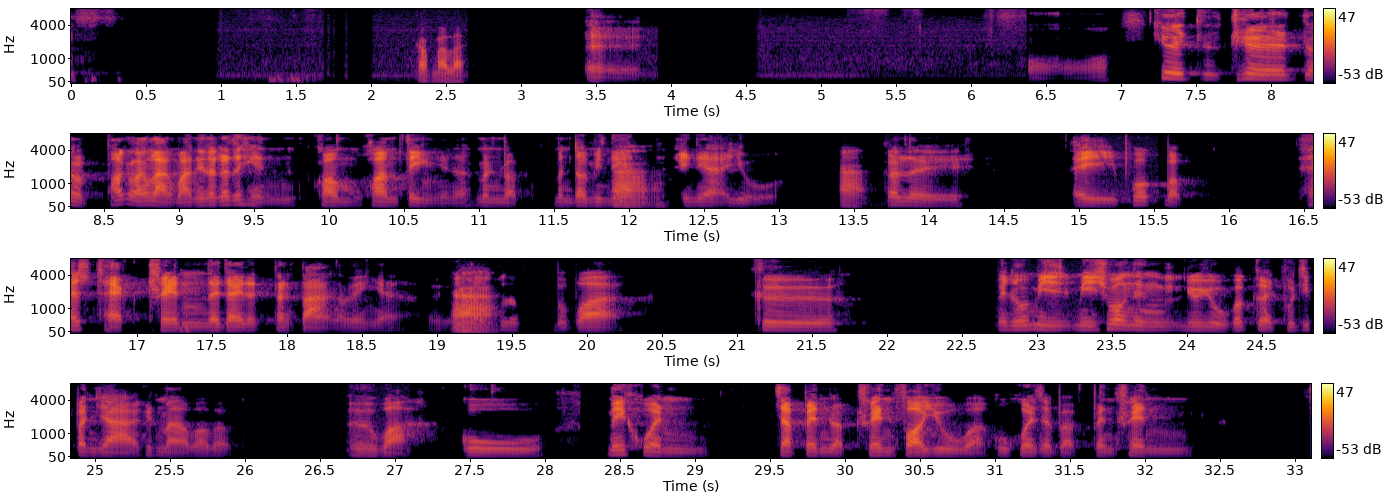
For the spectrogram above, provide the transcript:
กลับมาละเออเอออ๋อ คือคือแบบพักหลังๆมานี้เราก็จะเห็นความความติ่งอยู่นะ มันแบบมันโดมิเนตอ่าไอเนี้ยอยู่อ่าก็เลย ไอพวกแบบแฮชแท็กเทรนใดๆต่าง ๆ อะไรเงี้ยเอออาแล้วแล้วแบบว่า คือ ไม่รู้มีมีช่วงหนึ่งอยู่ๆก็เกิดพุทธิปัญญาขึ้นมาว่าแบบ เออว่ะ กูไม่ควร จะเป็นแบบเทรน for you อะ กูควรจะแบบเป็นเทรน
